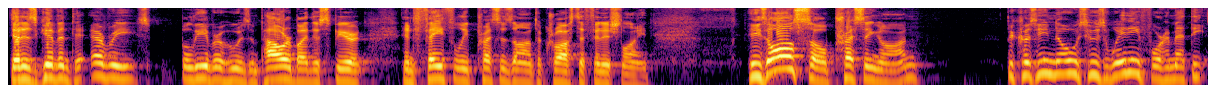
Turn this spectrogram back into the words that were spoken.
that is given to every believer who is empowered by the Spirit and faithfully presses on to cross the finish line. He's also pressing on because he knows who's waiting for him at, the,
